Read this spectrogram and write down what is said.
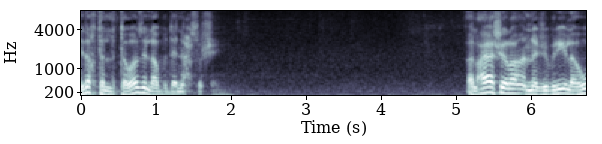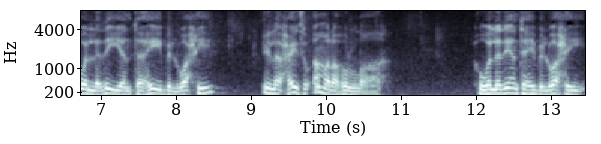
إذا اختل التوازن لابد أن يحصل شيء. العاشرة أن جبريل هو الذي ينتهي بالوحي إلى حيث أمره الله. هو الذي ينتهي بالوحي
